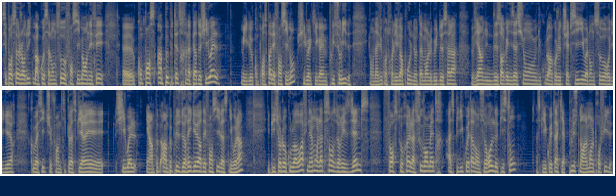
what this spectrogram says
C'est pour ça aujourd'hui que Marcos Alonso, offensivement en effet, euh, compense un peu peut-être la perte de Chilwell, mais il ne le compense pas défensivement. Chilwell qui est quand même plus solide. Et on a vu contre Liverpool, notamment le but de Salah vient d'une désorganisation du couloir gauche de Chelsea où Alonso, Rudiger, Kovacic se font un petit peu aspirer. Et Chilwell est un peu, un peu plus de rigueur défensive à ce niveau-là. Et puis sur le couloir droit, finalement, l'absence de Rhys James force Tuchel à souvent mettre Aspilicueta dans ce rôle de piston. Aspilicueta qui a plus normalement le profil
